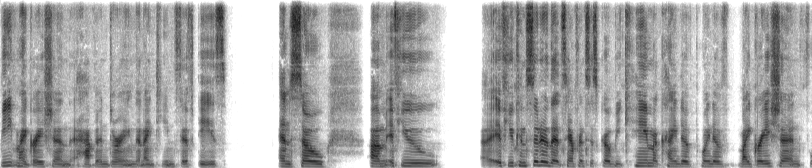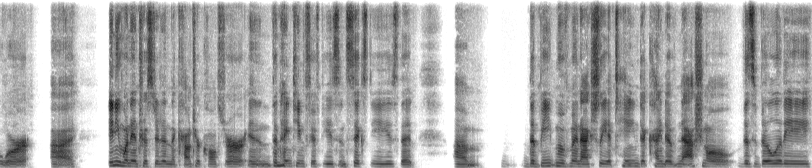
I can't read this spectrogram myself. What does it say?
beat migration that happened during the 1950s. And so, um, if you uh, if you consider that San Francisco became a kind of point of migration for uh, anyone interested in the counterculture in the 1950s and 60s, that um, the beat movement actually attained a kind of national visibility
